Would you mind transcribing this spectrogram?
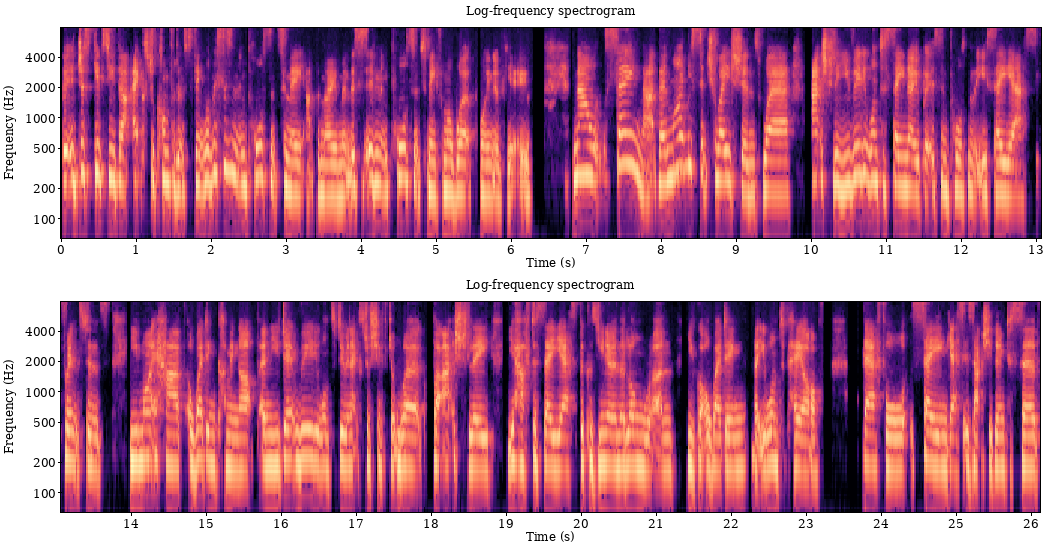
But it just gives you that extra confidence to think, well, this isn't important to me at the moment. This isn't important to me from a work point of view. Now, saying that, there might be situations where actually you really want to say no, but it's important that you say yes. For instance, you might have a wedding coming up and you don't really want to do an extra shift at work, but actually you have to say yes because you know in the long run, you've got a wedding that you want to pay off therefore saying yes is actually going to serve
